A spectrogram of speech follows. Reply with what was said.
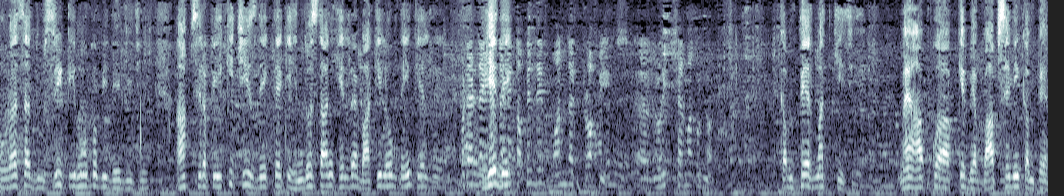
थोड़ा सा दूसरी टीमों को भी दे दीजिए। आप सिर्फ़ एक ही चीज़ देखते हैं कि हिंदुस्तान खेल रहा है बाकी लोग नहीं खेल रहे हैं। ये देख trophy. Uh, Rohit Sharma could compare मत कीजिए। मैं आपको आपके बाप से नहीं कंपेयर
